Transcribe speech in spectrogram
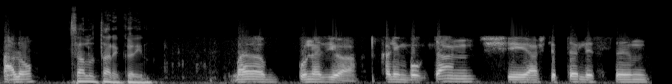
Alo? Salutare, Călin! Bună ziua! Călin Bogdan și așteptările sunt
